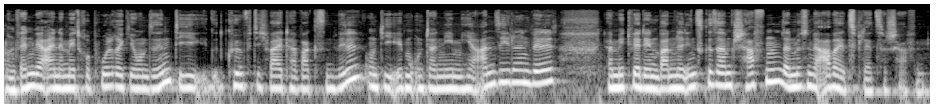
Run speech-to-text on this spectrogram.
Und wenn wir eine Metropolregion sind, die künftig weiter wachsen will und die eben Unternehmen hier ansiedeln will, damit wir den Wandel insgesamt schaffen, dann müssen wir Arbeitsplätze schaffen.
